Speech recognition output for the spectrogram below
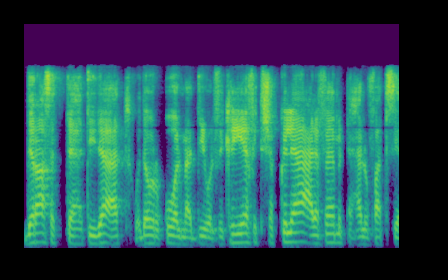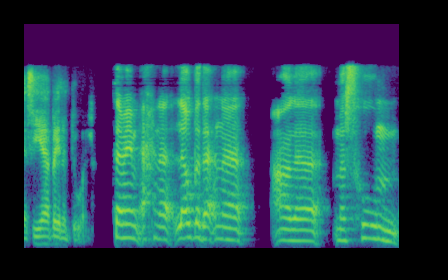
دراسة التهديدات ودور القوى المادية والفكرية في تشكلها على فهم التحالفات السياسية بين الدول. تمام إحنا لو بدأنا على مفهوم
